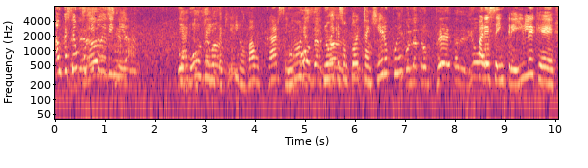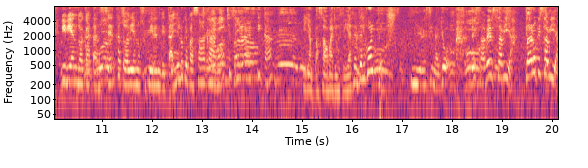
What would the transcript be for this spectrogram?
aunque sea un poquito de dignidad. Ya estos voz de 30, mando. ¿quién los va a buscar, señora? ¿No ve que son todos extranjeros, pues? Y con la trompeta de Dios. Parece increíble que viviendo acá tan cerca todavía no supiera en detalle lo que pasaba cada noche, señora Bertita. Y ya han pasado varios días desde el golpe. Mire, vecina, yo de saber sabía, claro que sabía.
